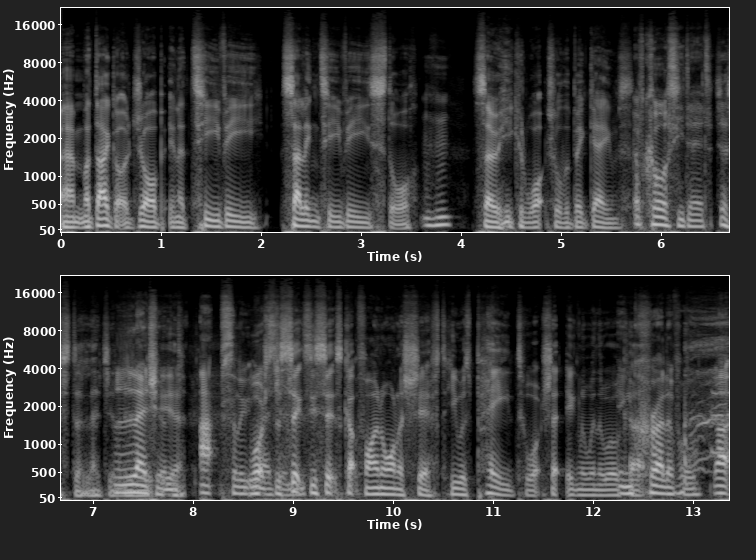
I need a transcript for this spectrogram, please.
Um, my dad got a job in a TV selling TV store, Mm-hmm. so he could watch all the big games. Of course he did. Just a legend. Legend. Yeah. Absolute Watched the '66 Cup final on a shift. He was paid to watch England win the World Cup. Incredible.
